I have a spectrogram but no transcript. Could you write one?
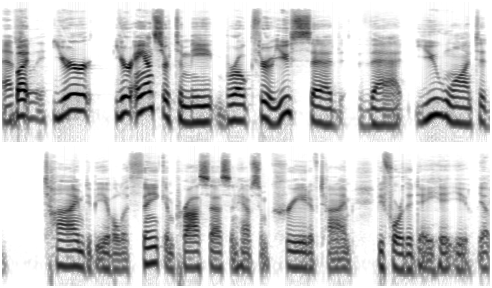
absolutely. But your your answer to me broke through. You said that you wanted time to be able to think and process and have some creative time before the day hit you. Yep.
